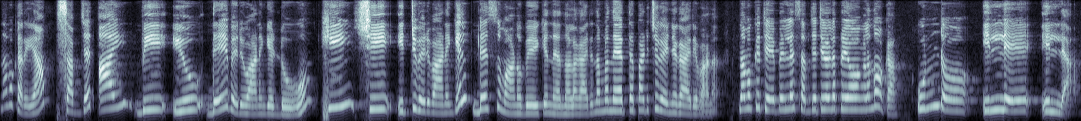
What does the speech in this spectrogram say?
നമുക്കറിയാം. Subject I we you they വരുവാണെങ്കിൽ ഡൂവും ഹി ഷീ ഇറ്റ് വരുവാണെങ്കിൽ ഡെസ്സുമാണ് ഉപയോഗിക്കുന്നത് എന്നുള്ള കാര്യം നമ്മൾ നേരത്തെ പഠിച്ചു കഴിഞ്ഞ കാര്യമാണ്. നമുക്ക് ടേബിളിലെ സബ്ജക്റ്റുകളുടെ പ്രയോഗങ്ങൾ നോക്കാം. ഉണ്ടോ? ഇല്ലേ ഇല്ല.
